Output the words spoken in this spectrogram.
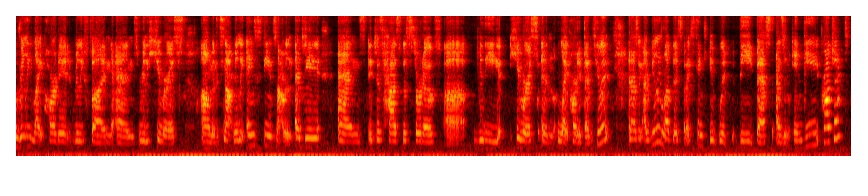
really lighthearted, really fun, and really humorous. Um, and it's not really angsty, it's not really edgy, and it just has this sort of uh, really humorous and lighthearted bent to it. And I was like, I really love this, but I think it would be best as an indie project.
